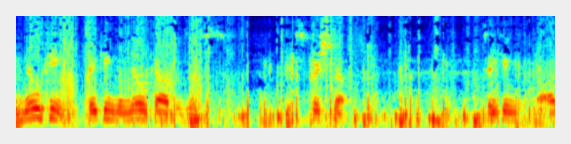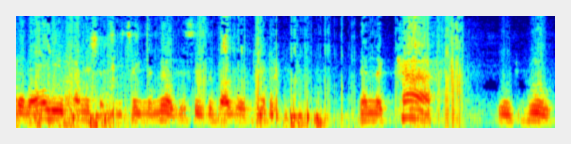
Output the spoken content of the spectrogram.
milking, taking the milk out of this, is Krishna. Taking out of all the Upanishads, he's taking the milk. This is the Bhagavad Gita. Then the calf, who, who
